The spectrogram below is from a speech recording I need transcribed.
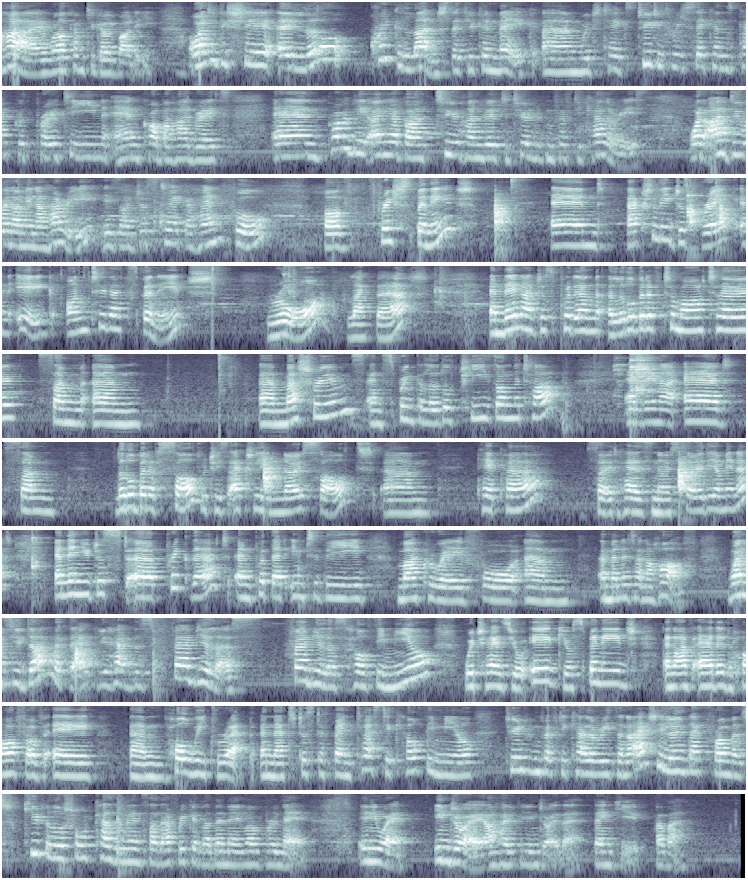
Hi, welcome to Go Body. I wanted to share a little quick lunch that you can make um, which takes two to three seconds packed with protein and carbohydrates and probably only about 200 to 250 calories. What I do when I'm in a hurry is I just take a handful of fresh spinach and actually just break an egg onto that spinach raw like that and then I just put in a little bit of tomato, some um, um, mushrooms and sprinkle a little cheese on the top. And then I add some little bit of salt which is actually no salt, um, pepper. So it has no sodium in it. And then you just uh, prick that and put that into the microwave for um, a minute and a half. Once you're done with that you have this fabulous fabulous healthy meal which has your egg, your spinach and I've added half of a um, whole wheat wrap. And that's just a fantastic healthy meal 250 calories. And I actually learned that from a cute little short cousin in South Africa by the name of Renee. Anyway enjoy. I hope you enjoy that. Thank you. Bye bye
